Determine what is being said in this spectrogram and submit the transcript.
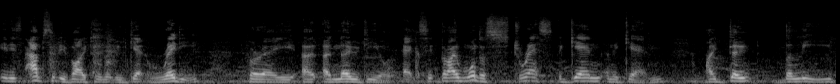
It is absolutely vital that we get ready for a, a, a no deal exit, but I want to stress again and again I don't believe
